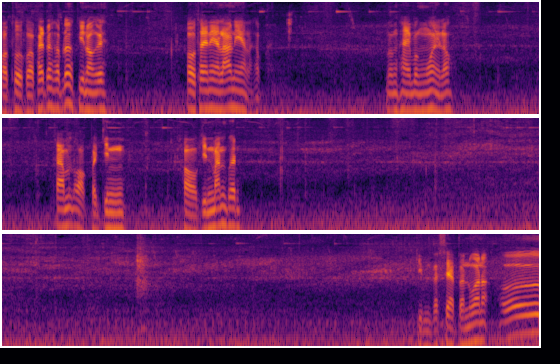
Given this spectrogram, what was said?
ขอโทษขออภัยด้ครับเด้อพี่น้องเอ้ยเอไทยแน่แล้วเนี่ยแหละครับเบิ่งให้เบิ่งง่วยแล้ว ถ้ามันออกไปกินเขากินมันเพื่อนกินแต่แสบตะนัวเนาะเออ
